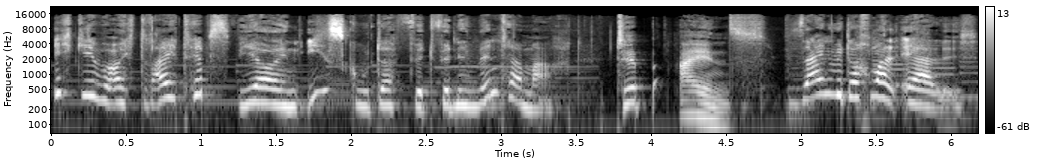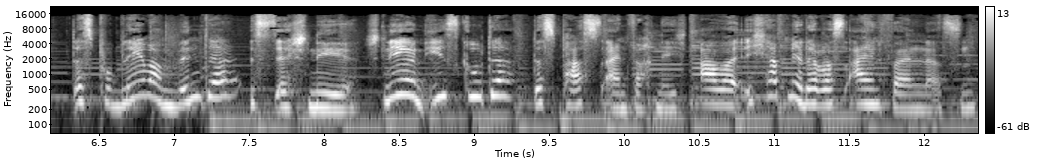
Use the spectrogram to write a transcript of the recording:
Ich gebe euch drei Tipps, wie ihr euren E-Scooter fit für den Winter macht. Tipp 1. Seien wir doch mal ehrlich, das Problem am Winter ist der Schnee. Schnee und E-Scooter, das passt einfach nicht. Aber ich habe mir da was einfallen lassen.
